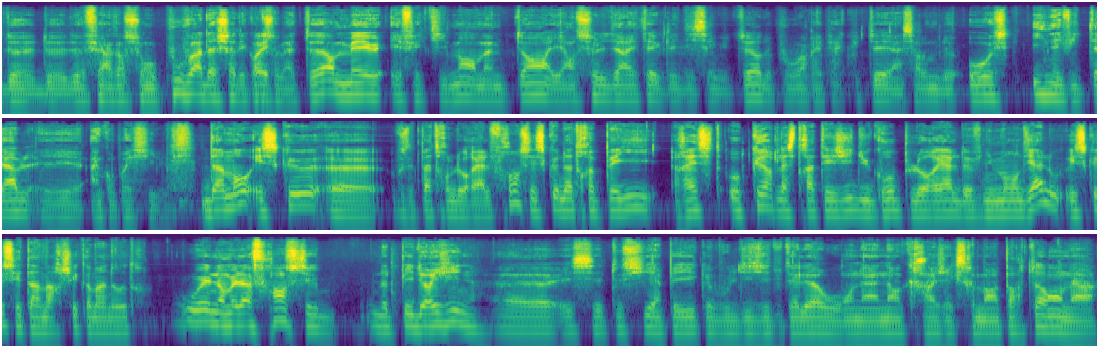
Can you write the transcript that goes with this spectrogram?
de, de, faire attention au pouvoir d'achat des consommateurs, mais effectivement, en même temps, et en solidarité avec les distributeurs, de pouvoir répercuter un certain nombre de hausses inévitables et incompressibles. D'un mot, est-ce que vous êtes patron de L'Oréal France, est-ce que notre pays reste au cœur de la stratégie stratégie du groupe L'Oréal devenu mondial ou est-ce que c'est un marché comme un autre? Oui, non, mais la France, c'est notre pays d'origine. Euh, et c'est aussi un pays, comme vous le disiez tout à l'heure, où on a un ancrage extrêmement important. On a,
